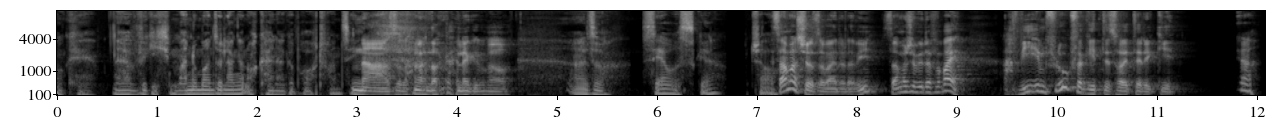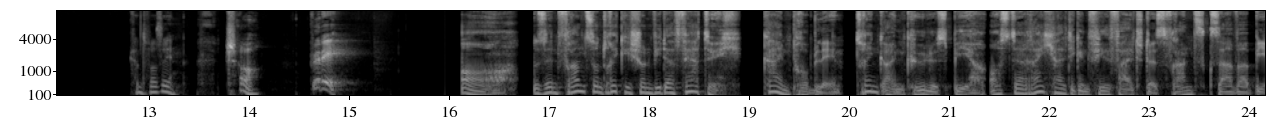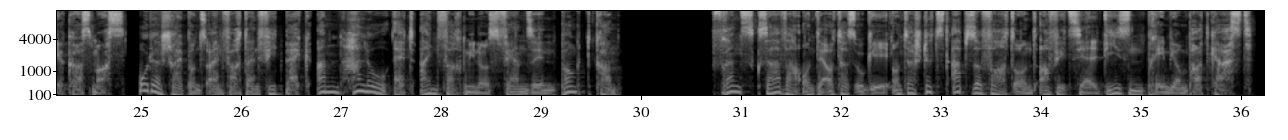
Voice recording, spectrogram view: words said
Okay. Ja, wirklich, Mann, oh Mann, so lange noch keiner gebraucht, Franzi. Na, so lange noch keiner gebraucht. Also, Servus, gell? Ciao. Sind wir schon soweit, oder wie? Sind wir schon wieder vorbei? Ach, wie im Flug vergeht das heute, Ricky? Ja. kannst mal sehen. Ciao. Bitte. Oh, sind Franz und Ricky schon wieder fertig? Kein Problem. Trink ein kühles Bier aus der reichhaltigen Vielfalt des Franz Xaver Bierkosmos. Oder schreib uns einfach dein Feedback an hallo at einfach-fernsehen.com. Franz Xaver und der Otters UG unterstützt ab sofort und offiziell diesen Premium-Podcast.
